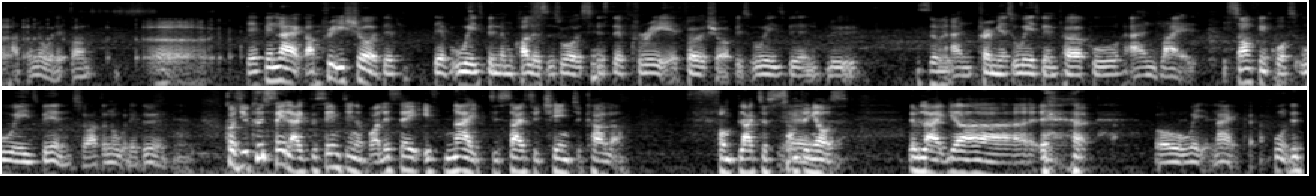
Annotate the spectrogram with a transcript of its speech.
I don't know what they've done. uh, They've been like I'm pretty sure they've they've always been them colors as well since they've created Photoshop. It's always been blue. so and Premiere's always been purple, and like it's something what's always been. So I don't know what they're doing. Because you could say like the same thing about let's say if Nike decides to change the color from black to something Yeah. else, they're like, uh, Oh wait, Nike. I thought The-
